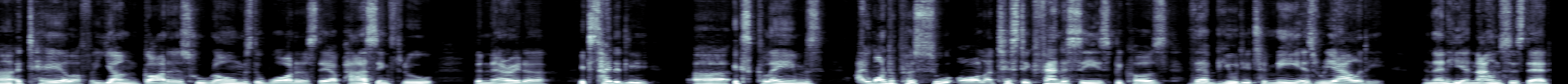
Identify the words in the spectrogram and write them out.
uh, a tale of a young goddess who roams the waters they are passing through, the narrator excitedly uh, exclaims, I want to pursue all artistic fantasies because their beauty to me is reality. And then he announces that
